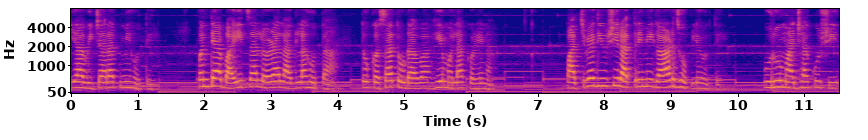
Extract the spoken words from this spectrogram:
या विचारात मी होते. पण त्या बाईचा लळा लागला होता. तो कसा तोडावा हे मला कळेना. पाचव्या दिवशी रात्री मी गाढ झोपले होते. उरू माझ्या कुशीत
